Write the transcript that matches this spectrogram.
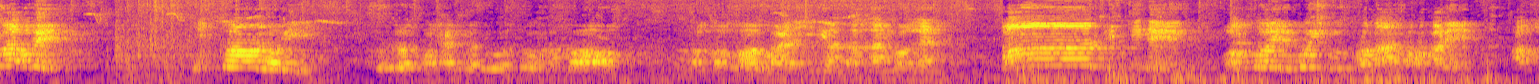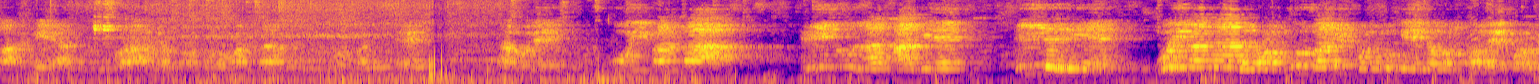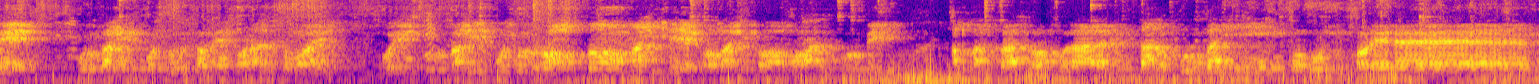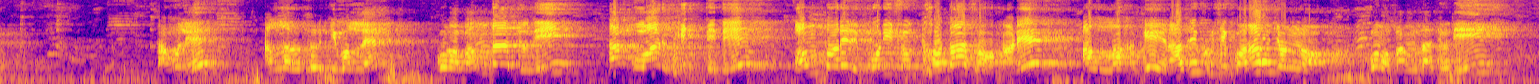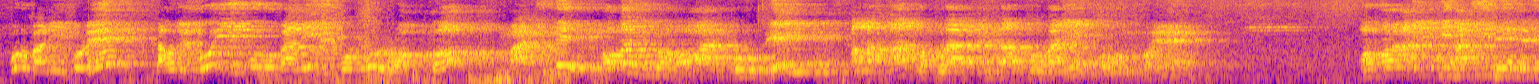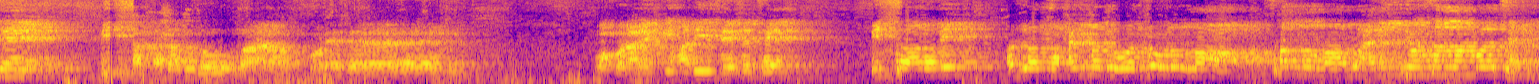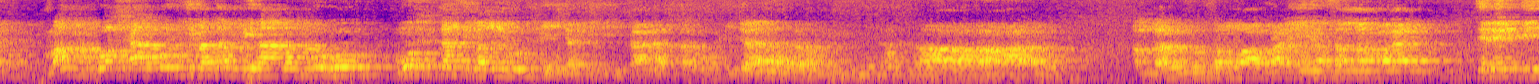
করা হবে। ইসলাম নবী হযরত মুহাম্মদ রাসূলুল্লাহ সাল্লাল্লাহু আলাইহি ওয়াসাল্লাম বললেন আমার ভিত্তিতে অন্তরের বৈকুণ্ঠতা সহকারে আল্লাহকে আর করার জন্য তাহলে ওই বান্দা করার সময় ওই রক্ত মাটিতে প্রবাহিত হওয়ার আল্লাহ তার কুরবানি কবুল তাহলে আল্লাহ রসুল কি বললেন? কোন বান্দা যদি তাকওয়ার ভিত্তিতে অন্তরের পরিশুদ্ধতা সহকারে আল্লাহকে রাজি খুশি করার জন্য কোন বান্দা যদি কুরবানি করে তাহলে ওই কুরবানির পশুর রক্ত মাটিতে প্রবাহিত হওয়ার পূর্বেই আল্লাহ রব্বুল আলামিন তার কুরবানি কবুল করে নেন অপর আরেকটি হাদিসে এসেছে। টাকাগুলো মাফ করে দেন। অপর আরেকটি হাদিস এসেছে। বিশ্বনবী হযরত মুহাম্মদ রাসূলুল্লাহ সাল্লাল্লাহু আলাইহি ওয়াসাল্লাম বলেছেন, মান দাহা তাইয়িবাতান বিহা নাফসুহু মুহতাসিবান লিউহিয়াতিহি কানাত লাহু হিজাবান মিনান নার আল্লাহ রাসূল সাল্লাল্লাহু আলাইহি ওয়াসাল্লাম বলেন, যে ব্যক্তি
